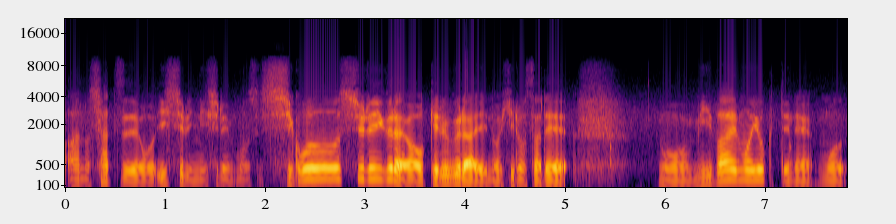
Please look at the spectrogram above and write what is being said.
あの、シャツを1種類、2種類、もう4、5種類ぐらいは置けるぐらいの広さで、もう見栄えも良くてね、もう、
